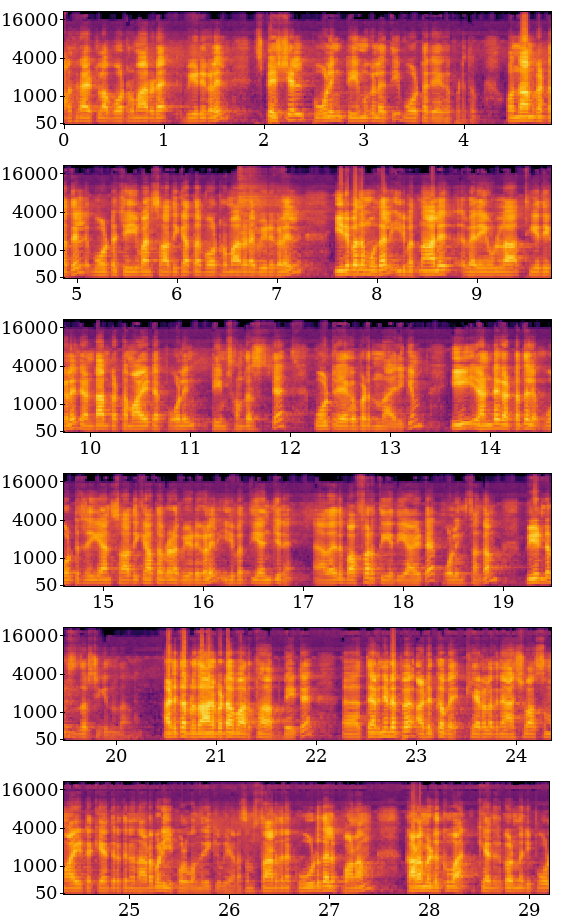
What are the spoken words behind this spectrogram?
അർഹരായിട്ടുള്ള വോട്ടർമാരുടെ വീടുകളിൽ സ്പെഷ്യൽ പോളിംഗ് ടീമുകളെത്തി വോട്ട് രേഖപ്പെടുത്തും. ഒന്നാം ഘട്ടത്തിൽ വോട്ട് ചെയ്യുവാൻ സാധിക്കാത്ത വോട്ടർമാരുടെ വീടുകളിൽ ഇരുപത് മുതൽ ഇരുപത്തിനാല് വരെയുള്ള തീയതികളിൽ രണ്ടാം ഘട്ടമായിട്ട് പോളിംഗ് ടീം സന്ദർശിച്ച് വോട്ട് രേഖപ്പെടുത്തുന്നതായിരിക്കും. ഈ രണ്ട് ഘട്ടത്തിലും വോട്ട് ചെയ്യാൻ സാധിക്കാത്തവരുടെ വീടുകളിൽ ഇരുപത്തിയഞ്ചിന് അതായത് ബഫർ തീയതിയായിട്ട് പോളിംഗ് സംഘം വീണ്ടും സന്ദർശിക്കുന്നതാണ്. അടുത്ത പ്രധാനപ്പെട്ട വാർത്താ അപ്ഡേറ്റ് തെരഞ്ഞെടുപ്പ് അടുക്കവെ കേരളത്തിന് ആശ്വാസമായിട്ട് കേന്ദ്രത്തിന് നടപടി ഇപ്പോൾ വന്നിരിക്കുകയാണ്. സംസ്ഥാനത്തിന് കൂടുതൽ പണം കടമെടുക്കുവാൻ കേന്ദ്ര ഗവൺമെന്റ് ഇപ്പോൾ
